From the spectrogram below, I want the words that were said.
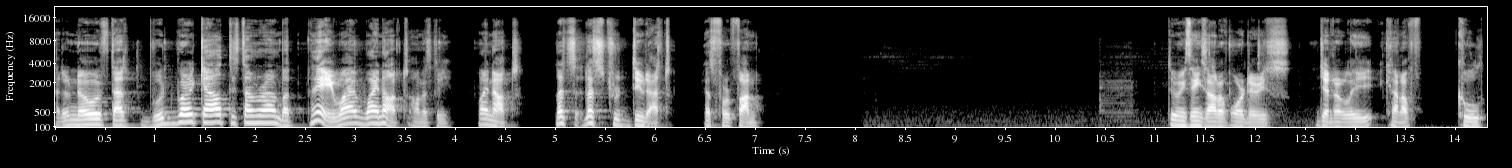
I don't know if that would work out this time around, but hey, why why not? Honestly, why not? Let's let's do that. Just for fun. Doing things out of order is generally kind of cool.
